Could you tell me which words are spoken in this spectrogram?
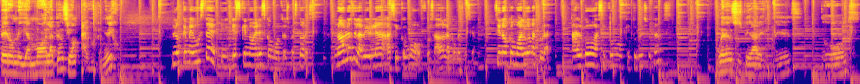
pero me llamó la atención algo que me dijo. Lo que me gusta de ti es que no eres como otros pastores. No hablas de la Biblia así como forzado en la conversación, sino como algo natural. Algo así como que tú lo disfrutas. Pueden suspirar en 3, 2,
